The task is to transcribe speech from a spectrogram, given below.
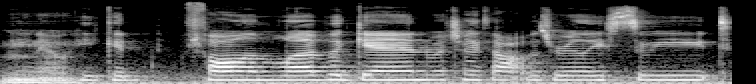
you mm. know, he could fall in love again, which I thought was really sweet.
